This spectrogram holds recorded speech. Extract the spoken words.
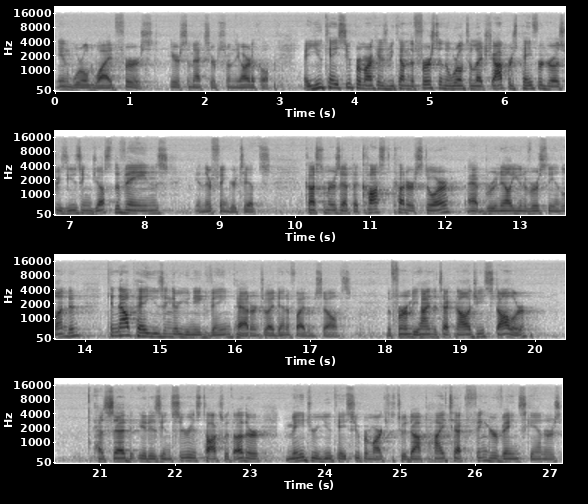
in Worldwide First. Here's some excerpts from the article. A UK supermarket has become the first in the world to let shoppers pay for groceries using just the veins in their fingertips. Customers at the Cost Cutter store at Brunel University in London can now pay using their unique vein pattern to identify themselves. The firm behind the technology, Sthaler, has said it is in serious talks with other major UK supermarkets to adopt high tech finger vein scanners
